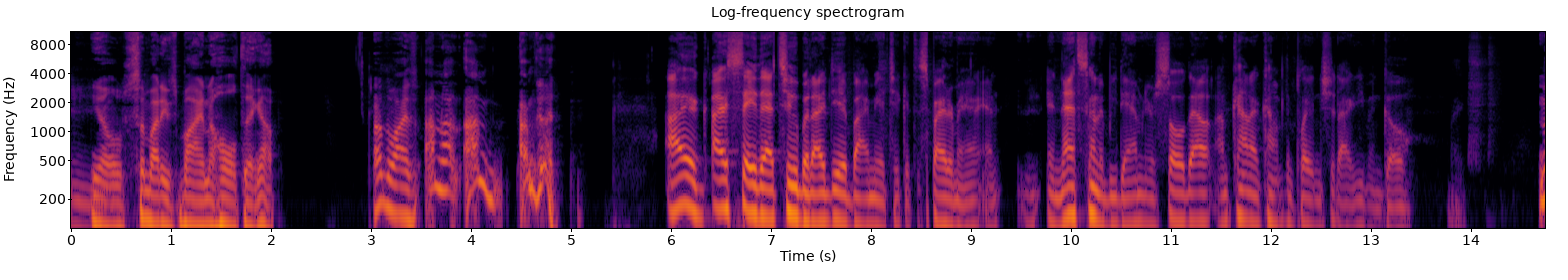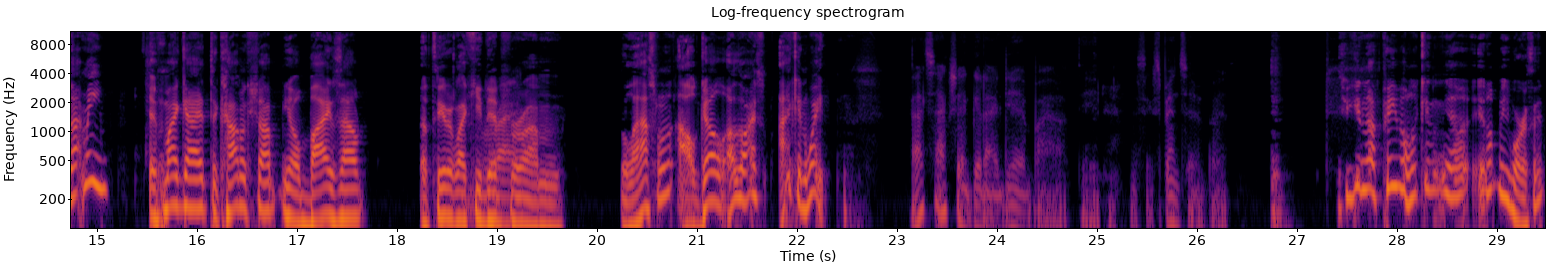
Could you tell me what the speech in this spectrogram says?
Mm. you know somebody's buying the whole thing up. Otherwise, I'm not. I'm I'm good. I I say that too, but I did buy me a ticket to Spider Man, and and that's going to be damn near sold out. I'm kind of contemplating should I even go? Not me. If my guy at the comic shop, you know, buys out a theater like he did for um the last one, I'll go. Otherwise, I can wait. that's actually a good idea. Buy out a theater. It's expensive, but If you get enough people, it can, you know, it'll be worth it.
